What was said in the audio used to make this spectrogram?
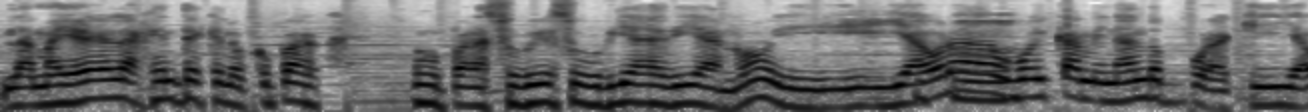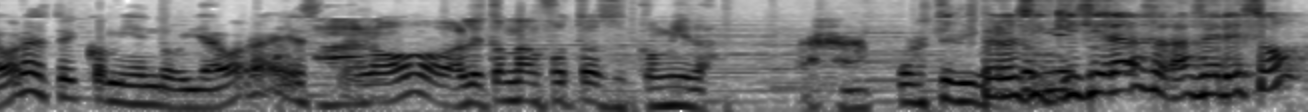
la mayoría de la gente que lo ocupa como para subir su día a día, ¿no? Y, ahora voy caminando por aquí, y ahora estoy comiendo, y ahora es... Ah, no, le toman fotos a su comida. Ajá, por eso digo. Pero si quisieras hacer eso,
